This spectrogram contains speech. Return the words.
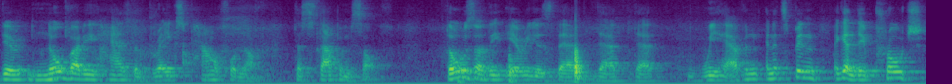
there. Nobody has the brakes powerful enough to stop himself. Those are the areas that that that we have, and, and it's been again the approach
